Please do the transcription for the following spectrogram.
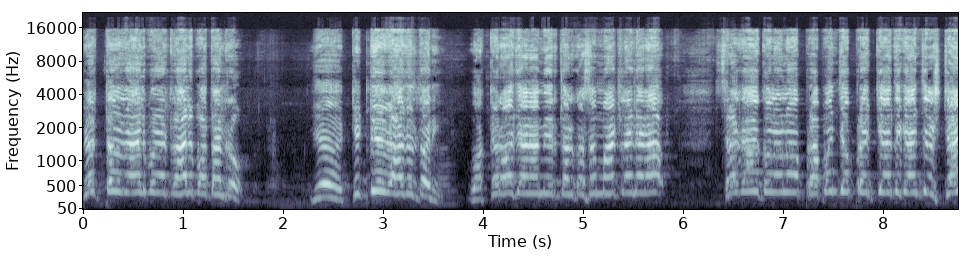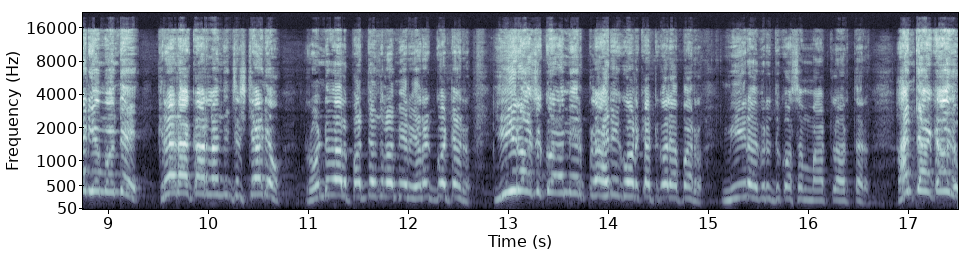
పెట్టలు రాలిపోయినట్టు రాలిపోతాండ్రు. ఏ కిడ్నీ వ్యాధులతోని. ఒక్కరోజైనా మీరు దానికోసం మాట్లాడారా శ్రీకాకుళంలో ప్రపంచ ప్రఖ్యాతిగాంచిన స్టేడియం ఉంది. క్రీడాకారులు అందించిన స్టేడియం. రెండు వేల పద్దెనిమిదిలో మీరు ఎరగొట్టారు. ఈ రోజు కూడా మీరు ప్రహరీ గోడ కట్టుకోలేపారు మీరు అభివృద్ధి కోసం మాట్లాడతారు. అంతేకాదు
